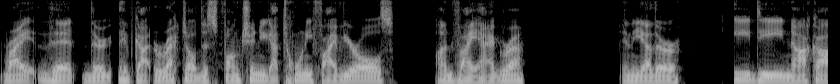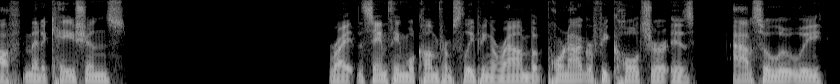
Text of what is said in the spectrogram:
right? That they're, they've got erectile dysfunction. You got 25 year olds on Viagra and the other ED knockoff medications. Right? The same thing will come from sleeping around, but pornography culture is absolutely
